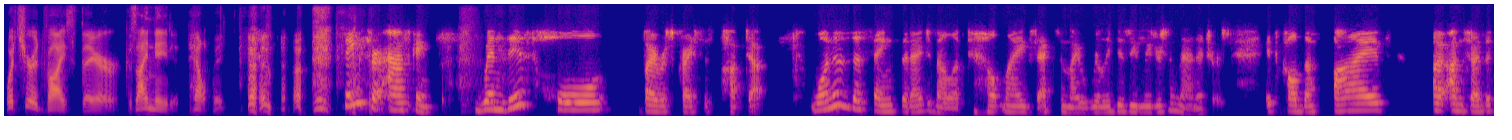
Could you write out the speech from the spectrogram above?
what's your advice there? Because I need it. Help me. Thanks for asking. When this whole virus crisis popped up, one of the things that I developed to help my execs and my really busy leaders and managers, it's called the five, uh, I'm sorry, the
